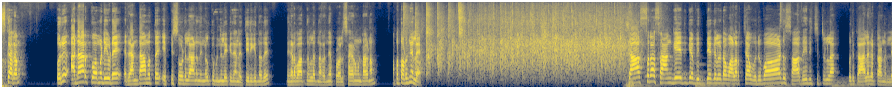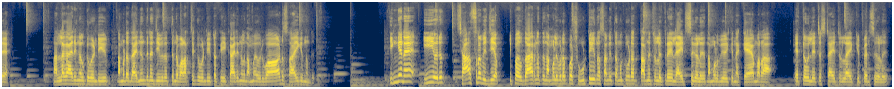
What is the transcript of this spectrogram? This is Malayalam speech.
നമസ്കാരം. ഒരു അഡാർ കോമഡിയുടെ രണ്ടാമത്തെ എപ്പിസോഡിലാണ് നിങ്ങൾക്ക് മുന്നിലേക്ക് ഞാൻ എത്തിയിരിക്കുന്നത്. നിങ്ങളുടെ ഭാഗത്തു നിറഞ്ഞ പ്രോത്സാഹനം ഉണ്ടാകണം. അപ്പൊ തുടങ്ങല്ലേ? ശാസ്ത്ര സാങ്കേതിക വിദ്യകളുടെ വളർച്ച ഒരുപാട് സ്വാധീനിച്ചിട്ടുള്ള ഒരു കാലഘട്ടമാണല്ലേ? നല്ല കാര്യങ്ങൾക്ക് വേണ്ടിയും നമ്മുടെ ദൈനംദിന ജീവിതത്തിന്റെ വളർച്ചയ്ക്ക് വേണ്ടിയിട്ടൊക്കെ ഈ കാര്യങ്ങൾ നമ്മെ ഒരുപാട് സഹായിക്കുന്നുണ്ട്. ഇങ്ങനെ ഈ ഒരു ശാസ്ത്ര വിജയം ഇപ്പൊ ഉദാഹരണത്തിന് നമ്മളിവിടെ ഇപ്പോൾ ഷൂട്ട് ചെയ്യുന്ന സമയത്ത് നമുക്ക് ഇവിടെ തന്നിട്ടുള്ള ഇത്രയും ലൈറ്റ്സുകൾ നമ്മൾ ഉപയോഗിക്കുന്ന ക്യാമറ ഏറ്റവും ലേറ്റസ്റ്റ് ആയിട്ടുള്ള എക്യുപ്മെന്റ്സുകൾ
